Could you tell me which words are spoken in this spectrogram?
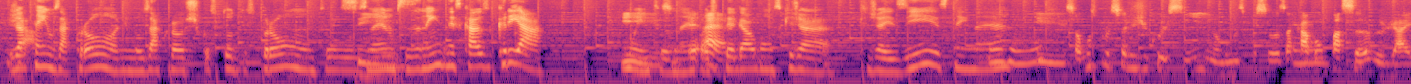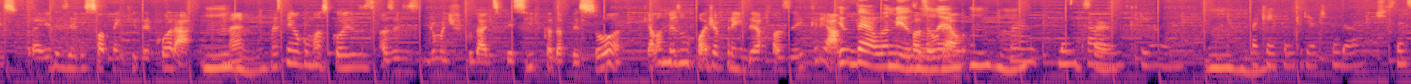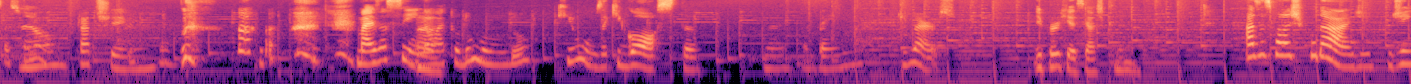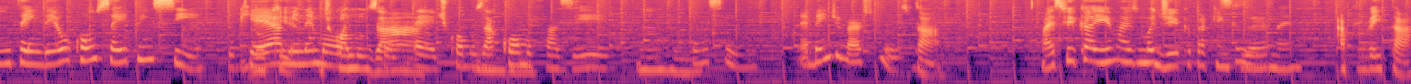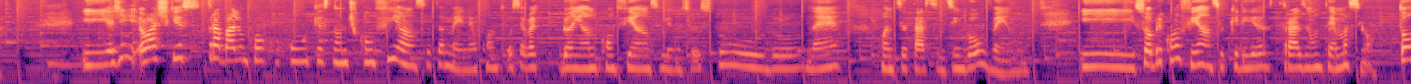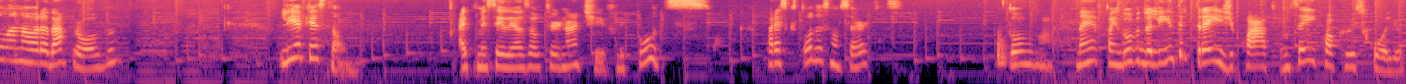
Já Já. tem os acrônimos, os acrósticos todos prontos, Sim. né? Não precisa nem, nesse caso, criar muito, Isso. né? É, Pode é, pegar alguns que já, que já existem, né? Uhum. Isso, alguns professores de cursinho, algumas pessoas É. acabam passando já isso pra eles, eles só têm que decorar, Uhum. né? Mas tem algumas coisas, às vezes, de uma dificuldade específica da pessoa, que ela mesma pode aprender a fazer e criar. E o dela mesmo, Fazer o né? dela. Uhum. É, montar Certo. um, criar um. Uhum. Pra quem tem criatividade. É Sensacional. um prato cheio. né? Mas assim, não Ah. é todo mundo que usa, que gosta. Né? É bem diverso. E por que você acha que não? Às vezes pela dificuldade de entender o conceito em si. O que Do é a de mnemônica. como usar. É, de como usar, Uhum. como fazer. Uhum. Então, assim, é bem diverso mesmo. Tá. Mas fica aí mais uma dica pra quem Sim. quiser, né? Aproveitar. E a gente, eu acho que isso trabalha um pouco com a questão de confiança também, né? O quanto você vai ganhando confiança ali no seu estudo, né? Quando você está se desenvolvendo. E sobre confiança, eu queria trazer um tema assim, ó. Tô lá na hora da prova, li a questão. Aí comecei a ler as alternativas. Falei, putz, parece que todas são certas. Tô, né? Tô em dúvida ali entre três de quatro, não sei qual que eu escolho.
